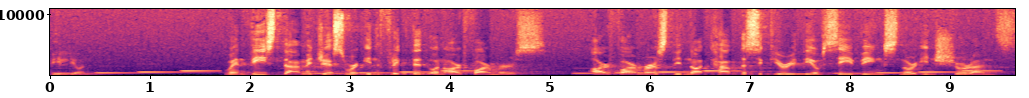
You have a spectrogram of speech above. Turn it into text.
billion. When these damages were inflicted on our farmers, our farmers did not have the security of savings nor insurance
